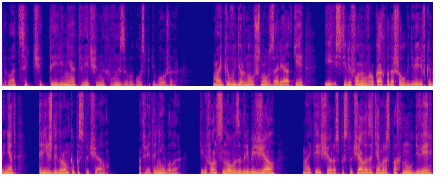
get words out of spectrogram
24 неотвеченных вызова, господи боже. Майка выдернул шнур зарядки и с телефоном в руках подошел к двери в кабинет, трижды громко постучал. Ответа не было. Телефон снова задребезжал. Майка еще раз постучал, а затем распахнул дверь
